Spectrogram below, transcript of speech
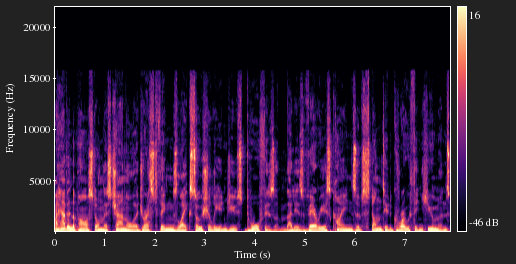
I have in the past on this channel addressed things like socially induced dwarfism, that is, various kinds of stunted growth in humans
